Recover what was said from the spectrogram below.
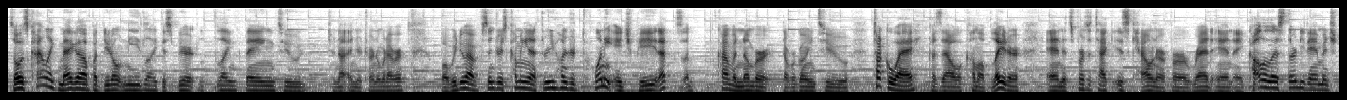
So it's kind of like Mega, but you don't need like the Spirit Link thing to, to not end your turn or whatever. But we do have Cinderace coming in at 320 HP. That's a kind of a number that we're going to tuck away because that will come up later. And its first attack is counter for a red and a colorless 30 damage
